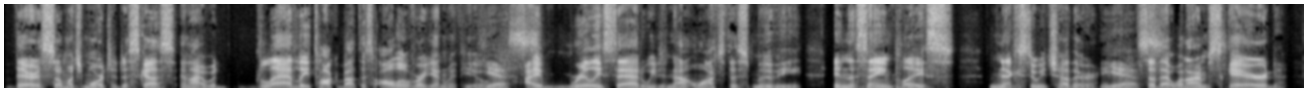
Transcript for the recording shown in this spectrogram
there is so much more to discuss, and I would gladly talk about this all over again with you. Yes. I'm really sad we did not watch this movie in the same place next to each other yes. so that when I'm scared,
